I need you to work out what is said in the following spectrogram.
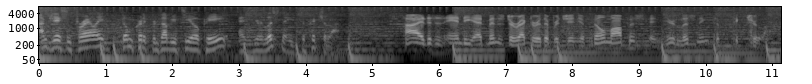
I'm Jason Fraley, film critic for WTOP, and you're listening to Picture Lock. Hi, this is Andy Edmonds, director of the Virginia Film Office, and you're listening to Picture Lock.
